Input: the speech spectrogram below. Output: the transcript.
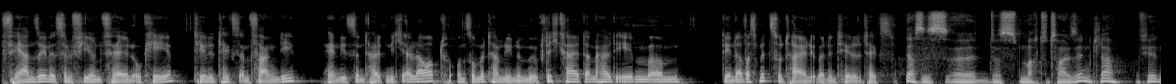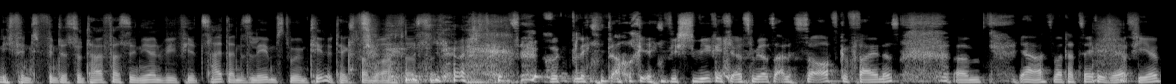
Fernsehen ist in vielen Fällen okay, Teletext empfangen die, Handys sind halt nicht erlaubt und somit haben die eine Möglichkeit, dann halt eben ähm, denen da was mitzuteilen über den Teletext. Das ist, äh, das macht total Sinn, klar, auf jeden Fall. Ich finde finde es total faszinierend, wie viel Zeit deines Lebens du im Teletext verbracht hast. ja, rückblickend auch irgendwie schwierig, als mir das alles so aufgefallen ist. Ähm, ja, es war tatsächlich sehr viel.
